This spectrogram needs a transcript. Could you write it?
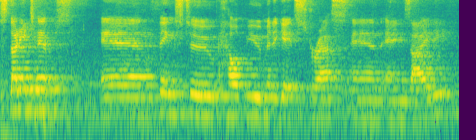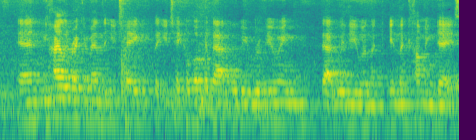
Study tips and things to help you mitigate stress and anxiety. And we highly recommend that you take that you take a look at that. We'll be reviewing that with you in the in the coming days.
